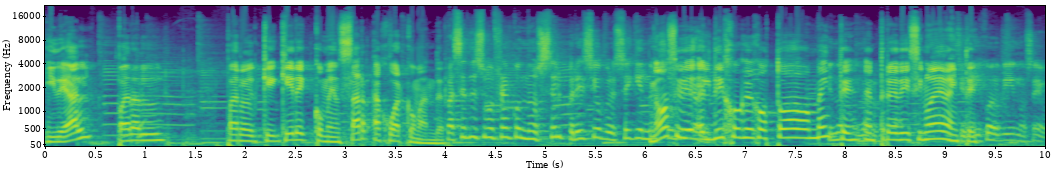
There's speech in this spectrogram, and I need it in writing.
Ideal para el, para el que quiere comenzar a jugar Commander. Para serte súper franco, no sé el precio, pero sé que no No, es súper- él dijo que costó 20, No, no, entre no. 19 y Si 20. dijo a ti, no sé,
